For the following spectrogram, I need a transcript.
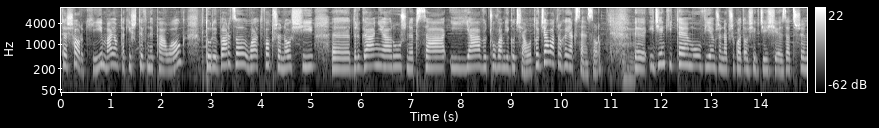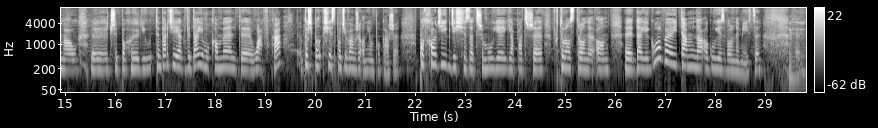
te szorki mają taki sztywny pałąk, który bardzo łatwo przenosi e, drgania różne psa i ja wyczuwam jego ciało. To działa trochę jak sensor. Mhm. E, I dzięki temu wiem, że na przykład on się gdzieś zatrzymał e, czy pochylił. Tym bardziej jak wydaje mu komendę ławka, to się, spodziewam, że on ją pokaże. Podchodzi, gdzieś się zatrzymuje, ja patrzę, w którą stronę on daje głowę i tam na ogół jest wolne miejsce. Mhm.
